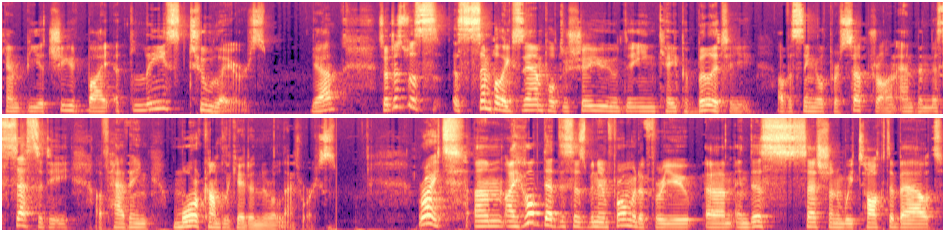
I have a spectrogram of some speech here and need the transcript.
can be achieved by at least two layers yeah? So this was a simple example to show you the incapability of a single perceptron and the necessity of having more complicated neural networks. Right um, I hope that this has been informative for you. Um, in this session we talked about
